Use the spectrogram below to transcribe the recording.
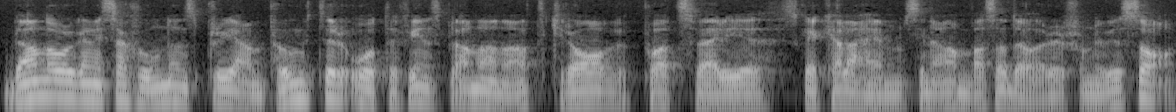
Bland organisationens programpunkter återfinns bland annat krav på att Sverige ska kalla hem sina ambassadörer från USA.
